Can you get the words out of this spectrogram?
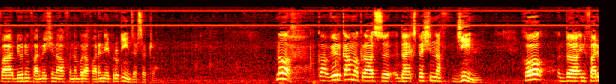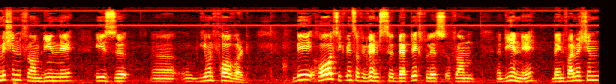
for during formation of a number of RNA proteins, etc. Now, we will come across uh, the expression of gene, how the information from DNA is uh, uh, given forward. The whole sequence of events that takes place from uh, DNA, the information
